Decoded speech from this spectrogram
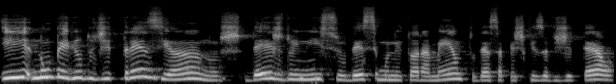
E num período de 13 anos, desde o início desse monitoramento, dessa pesquisa Vigitel,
